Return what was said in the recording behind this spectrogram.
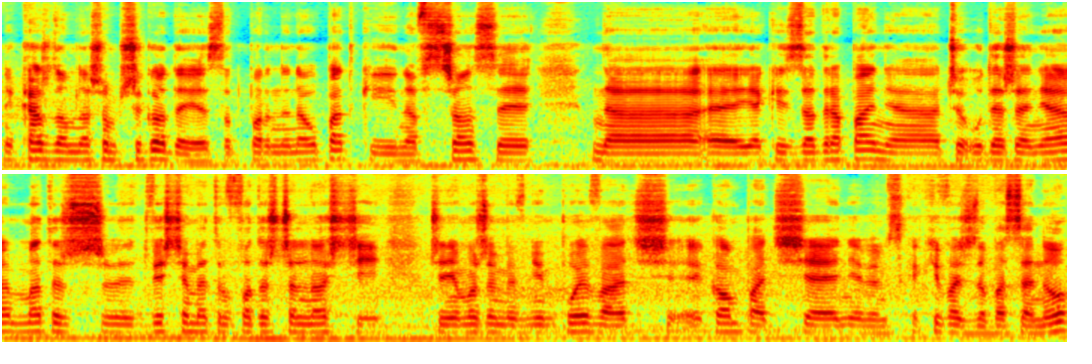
e, każdą naszą przygodę. Jest odporny na upadki, na wstrząsy, na e, jakieś zadrapania czy uderzenia. Ma też 200 metrów wodoszczelności, czyli możemy w nim pływać, kąpać się, nie wiem, skakiwać do basenu.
